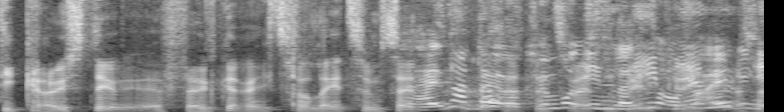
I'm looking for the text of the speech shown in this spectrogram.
die größte Völkerrechtsverletzung seit, Nein, seit dem Zweiten Weltkrieg. Also,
